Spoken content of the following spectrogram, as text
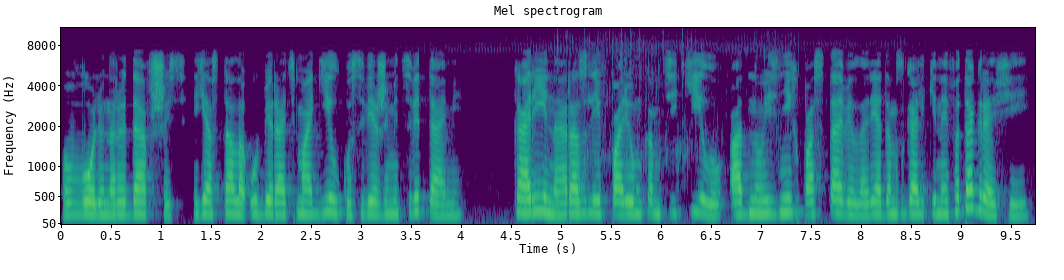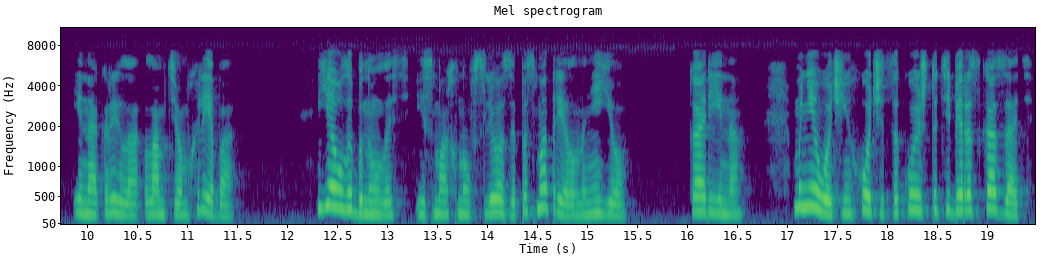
В волю нарыдавшись, я стала убирать могилку свежими цветами. Карина, разлив по рюмкам текилу, одну из них поставила рядом с Галькиной фотографией и накрыла ломтем хлеба. Я улыбнулась и, смахнув слезы, посмотрела на нее. «Карина, мне очень хочется кое-что тебе рассказать,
